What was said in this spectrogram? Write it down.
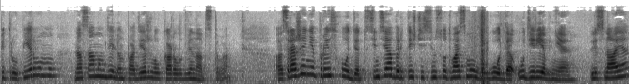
Петру I, на самом деле он поддерживал Карла XII. Сражение происходит сентябрь 1708 года у деревни Лесная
